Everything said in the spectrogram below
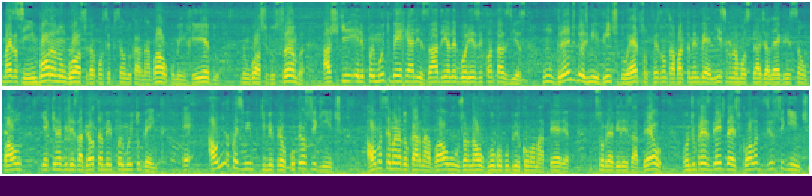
mas assim, embora eu não goste da concepção do carnaval como enredo, não goste do samba, acho que ele foi muito bem realizado em alegorias e fantasias. Um grande 2020 do Edson, que fez um trabalho também belíssimo na Mocidade Alegre em São Paulo, e aqui na Vila Isabel também foi muito bem. É, a única coisa que me preocupa é o seguinte: há uma semana do carnaval, o jornal o Globo publicou uma matéria sobre a Vila Isabel, onde o presidente da escola dizia o seguinte:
